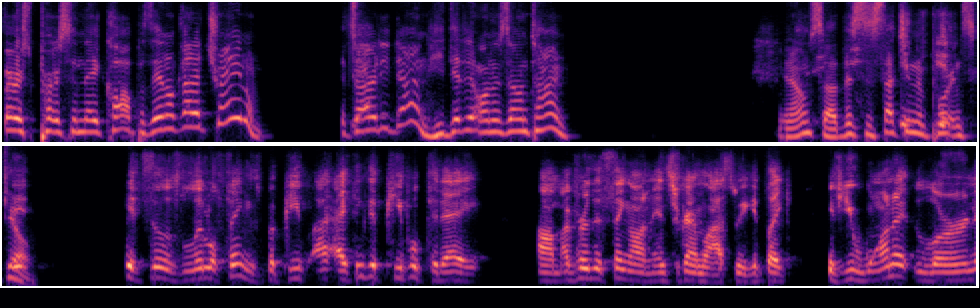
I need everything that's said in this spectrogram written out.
first person they call because they don't got to train them. It's yeah. already done. He did it on his own time. You know, so this is such an important skill. It, it's those little things, but people, I, I think that people today, um, I've heard this thing on Instagram last week. It's like, if you want to learn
